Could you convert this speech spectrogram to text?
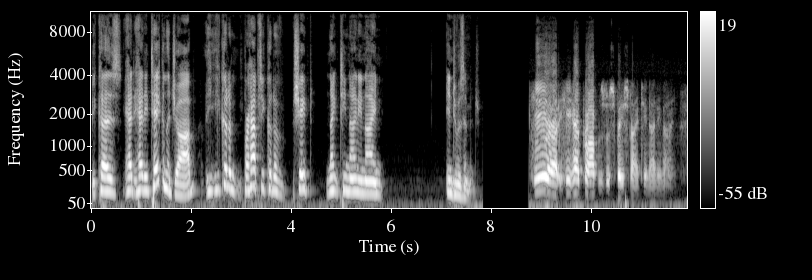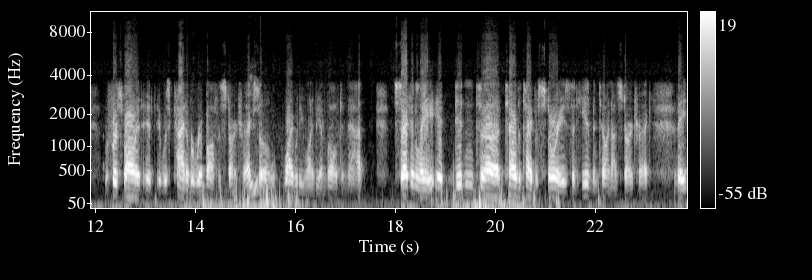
because had had he taken the job, he could have perhaps he could have shaped 1999 into his image. He uh, he had problems with Space 1999 first of all, it, it, it was kind of a rip-off of Star Trek, mm-hmm. so why would he want to be involved in that? Secondly, it didn't uh, tell the type of stories that he had been telling on Star Trek. They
